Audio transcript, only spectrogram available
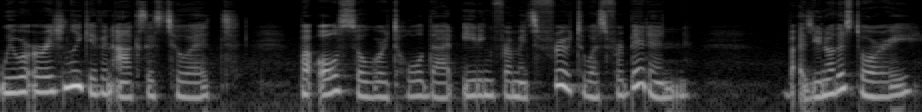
we were originally given access to it but also we're told that eating from its fruit was forbidden. But as you know the story,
